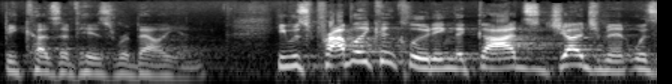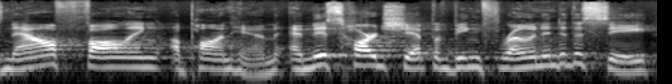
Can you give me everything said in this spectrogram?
because of his rebellion. He was probably concluding that God's judgment was now falling upon him, and this hardship of being thrown into the sea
